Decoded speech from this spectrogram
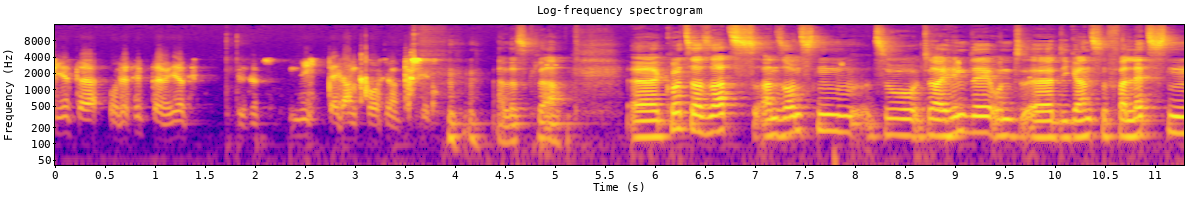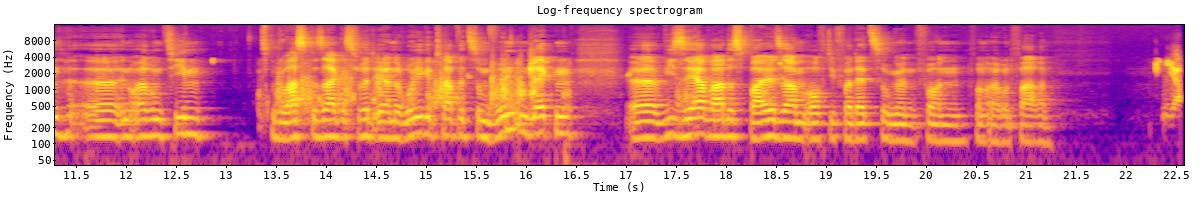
Vierter oder Siebter wird, ist es nicht der ganz große Unterschied. Alles klar. Äh, kurzer Satz ansonsten zu Jai Hindley und äh, die ganzen Verletzten äh, in eurem Team. Du hast gesagt, es wird eher eine ruhige Etappe zum Wundenlecken. Äh, wie sehr war das Balsam auf die Verletzungen von, von euren Fahrern? Ja,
